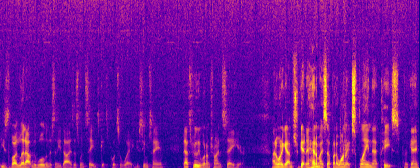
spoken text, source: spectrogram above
he's let out in the wilderness and he dies. That's when Satan gets put away. Do you see what I'm saying? That's really what I'm trying to say here. I don't want to get, I'm getting ahead of myself, but I want to explain that piece, okay?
